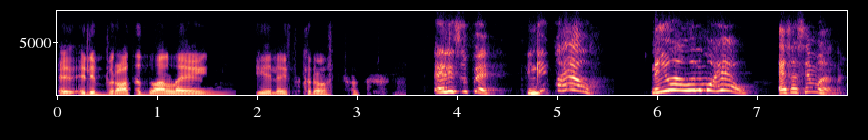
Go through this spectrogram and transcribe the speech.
Ele, ele brota do além e ele é escroto. Ele super. Ninguém morreu! Nenhum aluno morreu essa semana.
